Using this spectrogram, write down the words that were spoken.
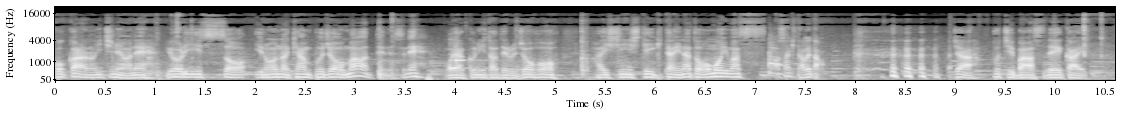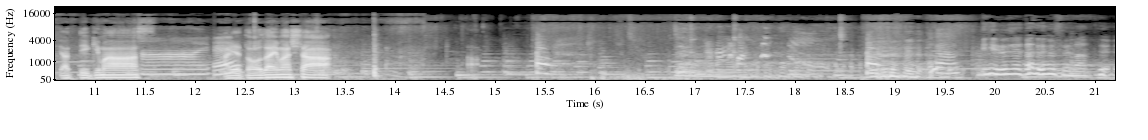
こっからの1年はね、より一層いろんなキャンプ場を回ってですね、お役に立てる情報を配信していきたいなと思います。あ、さっき食べた。じゃあ、プチバースデー会やっていきます。ありがとうございました。いい腕立て伏せなって。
